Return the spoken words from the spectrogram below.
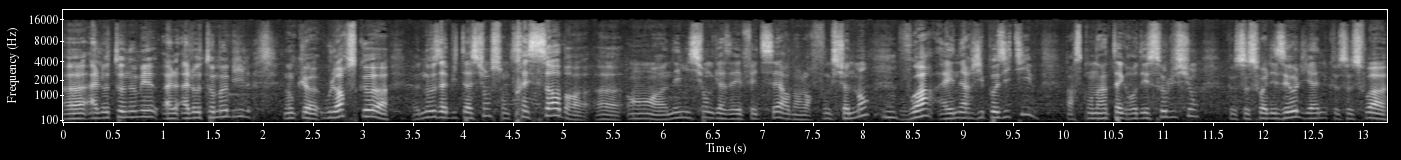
à l'automobile, donc ou lorsque nos habitations sont très sobres en émissions de gaz à effet de serre dans leur fonctionnement, mm. voire à énergie positive, parce qu'on intègre des solutions, que ce soit les éoliennes, que ce soit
